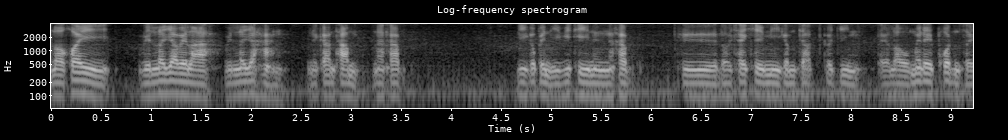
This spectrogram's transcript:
เราค่อยเว้นระยะเวลา เว้นระยะห่างในการทำนะครับ นี่ก็เป็นอีกวิธีหนึ่งนะครับ คือเราใช้เคมีกำจัดก็จริง แต่เราไม่ได้พ่นใส่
